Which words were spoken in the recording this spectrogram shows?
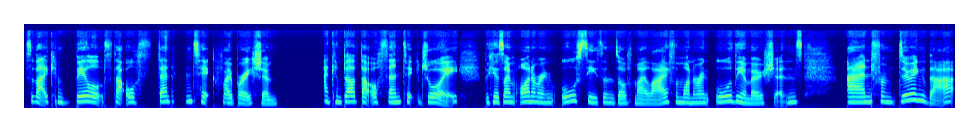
so that I can build that authentic vibration. I can build that authentic joy because I'm honoring all seasons of my life. I'm honoring all the emotions. And from doing that,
